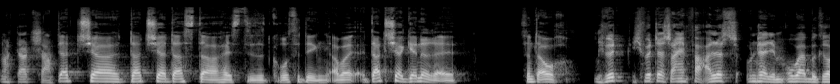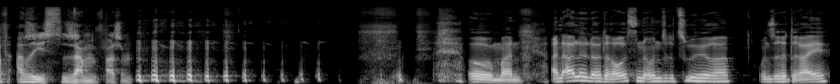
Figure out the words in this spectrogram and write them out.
Ach, Dacia. Dacia, Dacia Duster heißt dieses große Ding. Aber Dacia generell sind auch. Ich würde ich würd das einfach alles unter dem Oberbegriff Assis zusammenfassen. Oh Mann. An alle da draußen, unsere Zuhörer, unsere drei.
